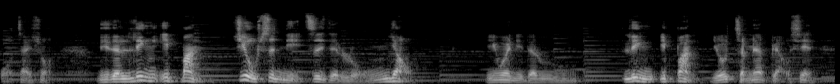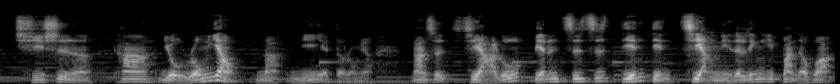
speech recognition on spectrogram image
我在说。你的另一半就是你自己的荣耀，因为你的另一半有怎么样表现，其实呢，他有荣耀，那你也得荣耀。但是，假如别人指指点点讲你的另一半的话，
